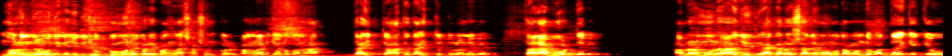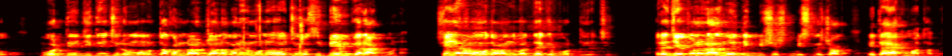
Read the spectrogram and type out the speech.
নরেন্দ্র মোদীকে যদি যোগ্য মনে করে বাংলা শাসন করে, বাংলার জনগণ হাত, দায়িত্ব, হাতে দায়িত্ব তুলে নেবে, তারা ভোট দেবে। আপনার মনে হয় যে এগারো সালে মমতা বন্দ্যোপাধ্যায়কে কেউ ভোট দিয়ে জিতেছিল মমতা তখন জনগণের মনে হয়েছিল সিপিএমকে রাখব না। সেই জন্য মমতা বন্দ্যোপাধ্যায়কে ভোট দিয়েছিল। এটা যে কোনো রাজনৈতিক বিশেষ বিশ্লেষক এটা একমত হবে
